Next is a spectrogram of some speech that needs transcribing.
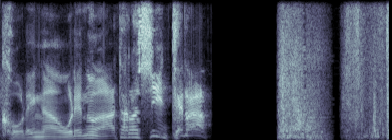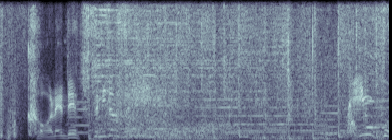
これが俺の新しい手だ。これで積み出せインポ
